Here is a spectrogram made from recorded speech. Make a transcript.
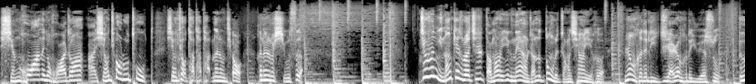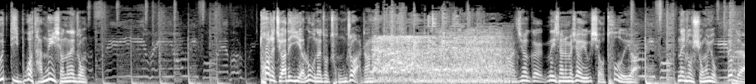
心慌、那种慌张啊，心跳如兔，心跳踏踏踏那种跳和那种羞涩。就是你能看出来，其实等到一个男人真的动了真情以后，任何的理智啊，任何的约束都抵不过他内心的那种脱了缰的野鹿那种冲撞，真的啊，就像个内心里面像有个小兔子一样，那种汹涌，对不对？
